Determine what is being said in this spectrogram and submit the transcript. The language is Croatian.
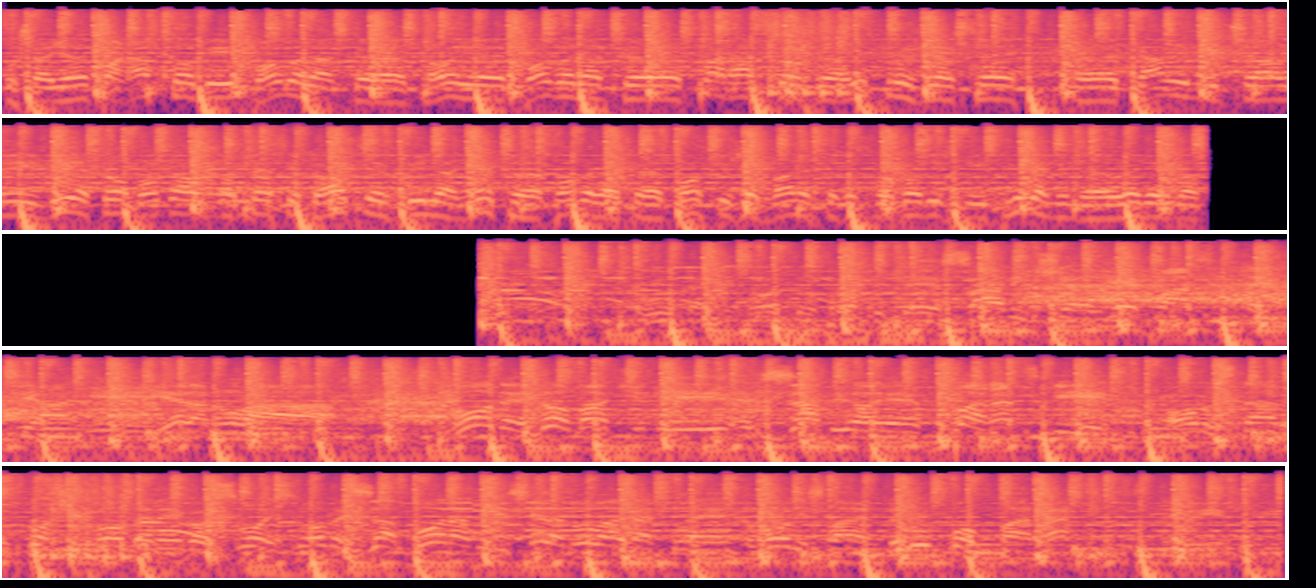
pokušaj je i pogodak, e, to je pogodak e, Panacog, e, ispružio se Kalinić, ali gdje je to bogao sa te situacije, zbilja njet, pogodak postiže 20-godišnji Miljanin u redovima zabio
